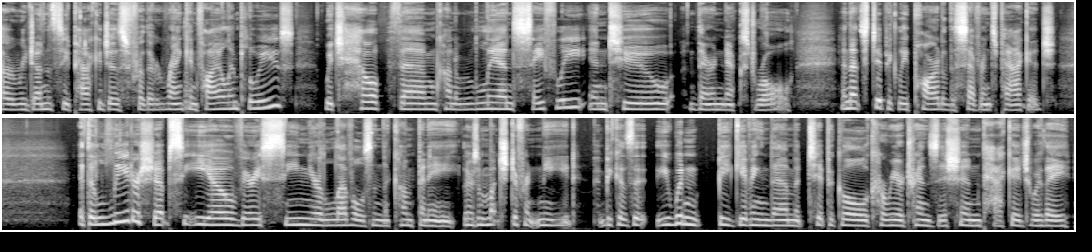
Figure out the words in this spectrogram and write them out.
uh, redundancy packages for their rank and file employees, which help them kind of land safely into their next role. And that's typically part of the severance package. At the leadership, CEO, very senior levels in the company, there's a much different need because it, you wouldn't be giving them a typical career transition package where they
